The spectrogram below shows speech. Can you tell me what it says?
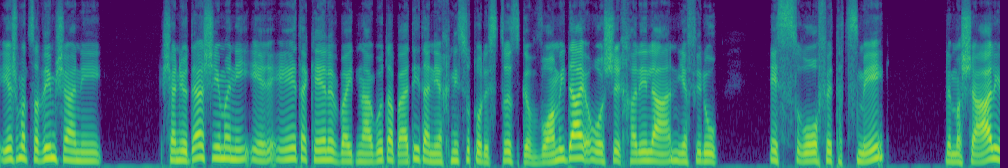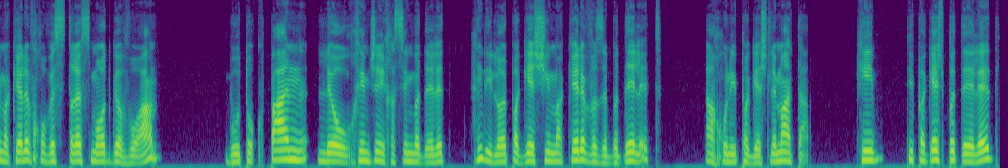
יש מצבים שאני... שאני יודע שאם אני אראה את הכלב בהתנהגות הבעייתית, אני אכניס אותו לסטרס גבוה מדי, או שחלילה אני אפילו אשרוף את עצמי. למשל, אם הכלב חווה סטרס מאוד גבוה, והוא תוקפן לאורחים שנכנסים בדלת, אני לא אפגש עם הכלב הזה בדלת, אנחנו ניפגש למטה. כי ניפגש בדלת,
